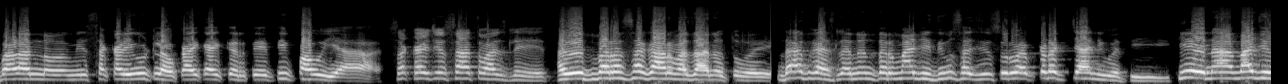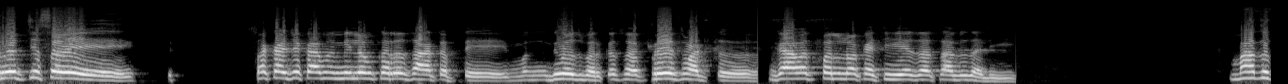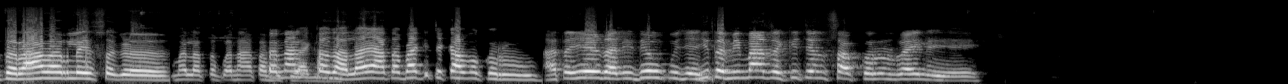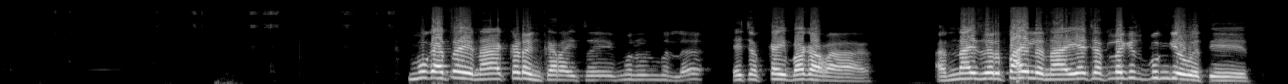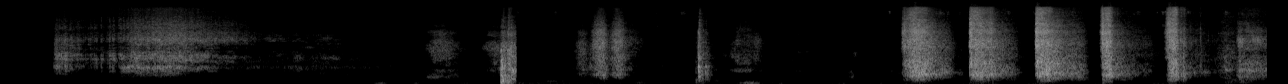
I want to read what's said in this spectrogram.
बाळांनो मी सकाळी उठल्यावर काय काय करते ती पाहूया. सकाळचे सात वाजलेत. हवेत बराचसा गारवा जाणवतोय दात घासल्यानंतर माझी दिवसाची सुरुवात कडक चहानी होती. हे ना माझी रोजची सवय. सकाळचे काम मी लवकरच आटपते. मग दिवसभर कसं फ्रेश वाटतं. गावात पण लोकांची ये जा चालू झाली. माझं तर आवरलंय सगळं. मला तर पण आता भूक नाश्ता झालाय आता बाकीचे काम करू. आता ये झाली देवपूजे. इथं मी माझं किचन साफ करून राहिले. मुगाचं आहे ना कडण करायचंय म्हणून म्हणलं याच्यात काही बघावा. आणि नाही जर पाहिलं ना याच्यात लगेच बुंगे होते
